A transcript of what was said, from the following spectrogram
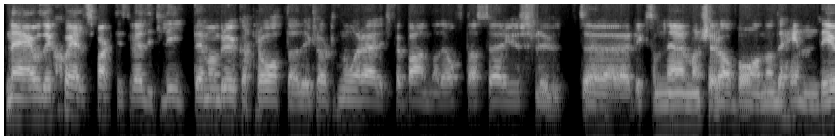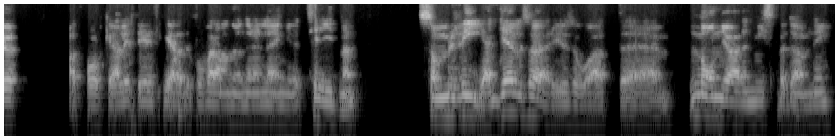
Nej, och det skälls faktiskt väldigt lite. Man brukar prata. Det är klart att några är lite förbannade. Oftast är det ju slut eh, liksom när man kör av banan. Det händer ju att folk är lite irriterade på varandra under en längre tid. Men som regel så är det ju så att eh, någon gör en missbedömning.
